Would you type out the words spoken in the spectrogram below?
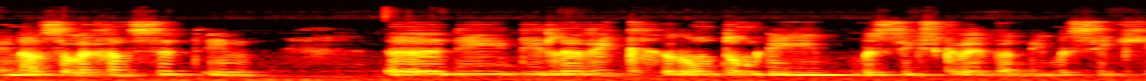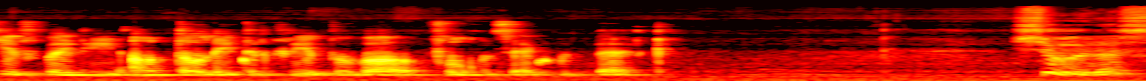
En dan sal ek gaan sit en uh die die liriek rondom die musiek skryf want die musiek gee vir my die aantal lettergrepe waar volgens ek moet werk. Sjoe, dis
